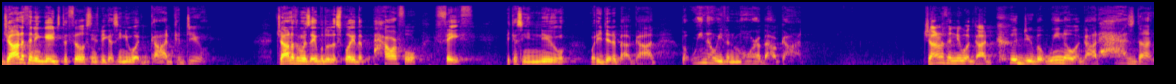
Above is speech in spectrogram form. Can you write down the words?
Jonathan engaged the Philistines because he knew what God could do. Jonathan was able to display the powerful faith because he knew what he did about God. But we know even more about God. Jonathan knew what God could do, but we know what God has done.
